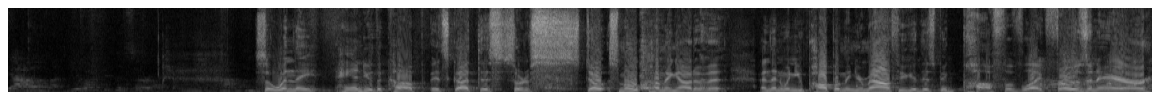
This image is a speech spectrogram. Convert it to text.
Yeah, they were like a dessert. So when they hand you the cup, it's got this sort of sto- smoke coming out of it. And then when you pop them in your mouth, you get this big puff of like frozen air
